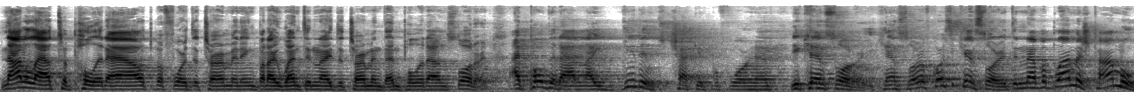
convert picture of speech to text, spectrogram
Not allowed to pull it out before determining, but I went in and I determined, then pull it out and slaughter it. I pulled it out and I didn't check it beforehand. You can't slaughter it. You can't slaughter? Of course you can't slaughter it. It didn't have a blemish. Tamu.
